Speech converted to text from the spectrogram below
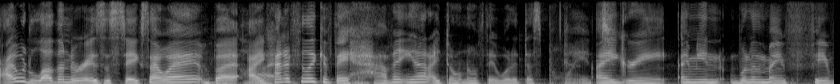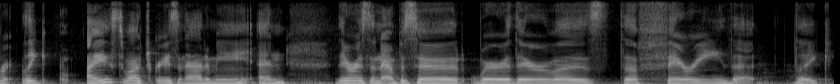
I would love them to raise the stakes that way, oh but I kind of feel like if they haven't yet, I don't know if they would at this point. I agree. I mean, one of my favorite, like, I used to watch Grey's Anatomy, and there was an episode where there was the ferry that, like,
